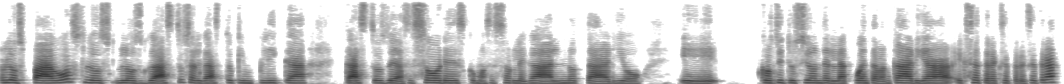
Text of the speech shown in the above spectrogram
los pagos, los, los gastos, el gasto que implica gastos de asesores como asesor legal, notario, eh, constitución de la cuenta bancaria, etcétera, etcétera, etcétera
